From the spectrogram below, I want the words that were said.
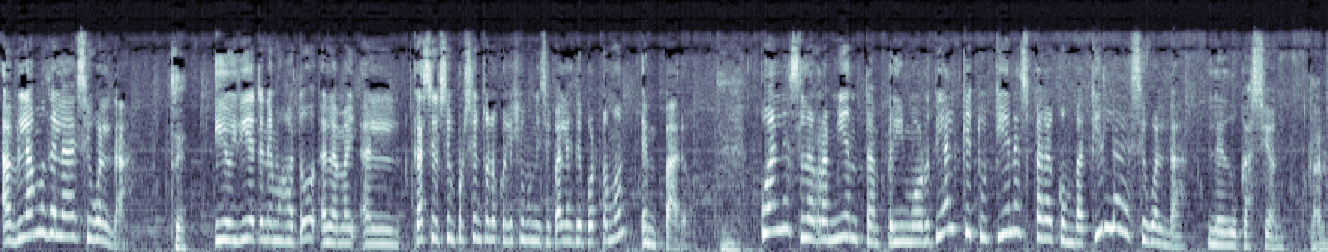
hablamos de la desigualdad. Y hoy día tenemos a todo, al, casi el 100% de los colegios municipales de Puerto Montt en paro. Mm. ¿Cuál es la herramienta primordial que tú tienes para combatir la desigualdad? La educación. Claro,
